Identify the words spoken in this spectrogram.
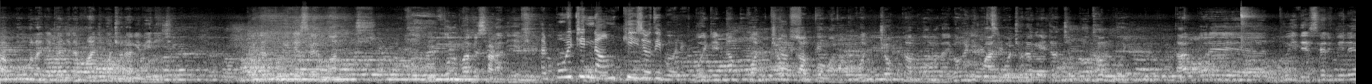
কাব্যমালা যেটা যেটা পাঁচ বছর আগে বেরিয়েছিল। এটা দুই দেশের মানুষ বিপুলভাবে সাড়া দিয়েছে। আর বইটির নাম কি যদি বলি বইটির নাম পঞ্চম কাব্যমালা পঞ্চম কাব্যমালা। এবং এটি পাঁচ বছর আগে এটা হচ্ছে প্রথম বই। তারপরে দুই দেশের মিলে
